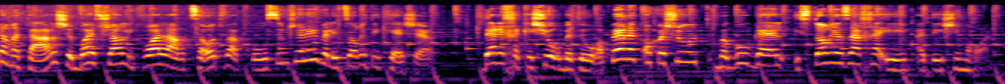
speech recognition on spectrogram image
גם אתר שבו אפשר לקרוא על ההרצאות והקורסים שלי וליצור איתי קשר. דרך הקישור בתיאור הפרק, או פשוט בגוגל, היסטוריה זה החיים, עדי שמרון.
